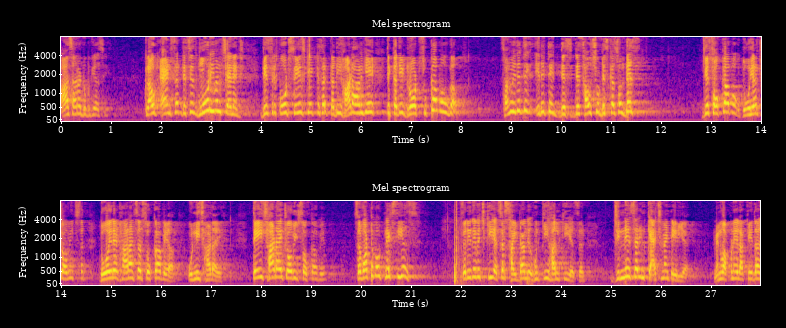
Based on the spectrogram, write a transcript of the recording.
ਆ ਸਾਰਾ ਡੁੱਬ ਗਿਆ ਸੀ Cloud and sir this is more even challenge this report says ਕਿ ਸਰ ਕਦੀ ਹੜ ਆਣਗੇ ਤੇ ਕਦੀ ਡਰੋਟ ਸੁੱਕਾ ਪਊਗਾ ਸਾਨੂੰ ਇਹਦੇ ਤੇ ਇਹਦੇ ਤੇ this this house should discuss on this ਜੇ ਸੋਕਾ ਪਊ 2024 ਚ ਸਰ 2018 ਚ ਸਰ ਸੋਕਾ ਪਿਆ 19 ਛਾੜ ਆਏ 23 ਛਾੜ ਆਏ 24 ਸੋਕਾ ਪਿਆ sir what about next years sir ਇਹਦੇ ਵਿੱਚ ਕੀ ਹੈ ਸਰ ਸਾਈਡਾਂ ਦੇ ਹੁਣ ਕੀ ਹੱਲ ਕੀ ਹੈ ਸਰ ਜਿੰਨੇ ਸਰ ਇਨਕੈਚਮੈਂਟ ਏਰੀਆ ਮੈਨੂੰ ਆਪਣੇ ਇਲਾਕੇ ਦਾ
